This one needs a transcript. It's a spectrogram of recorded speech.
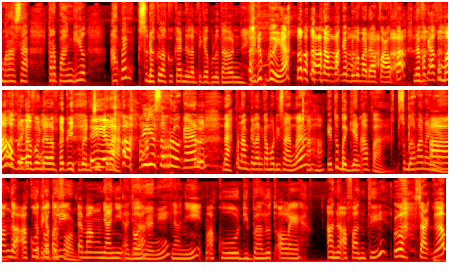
merasa terpanggil apa yang sudah kulakukan dalam 30 tahun hidupku ya. Nampaknya belum ada apa-apa. Nampaknya aku mau bergabung dalam paguyuban Citra. iya seru kan. Nah penampilan kamu di sana Aha. itu bagian apa? Sebelah Ah, mananya? nggak aku Ketika totally perform. emang nyanyi aja Oh nyanyi. nyanyi aku dibalut oleh Ana Avanti Wah cakep.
